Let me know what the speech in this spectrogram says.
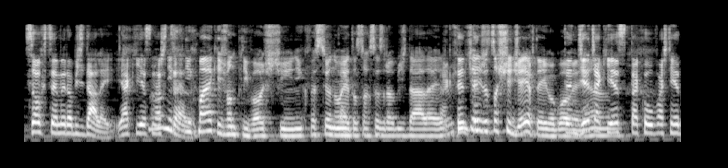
co chcemy robić dalej, jaki jest no, nasz niech, cel. Niech ma jakieś wątpliwości, niech kwestionuje tak. to, co chce zrobić dalej, tak, ten, widzieli, że coś się dzieje w tej jego głowie. Ten dzieciak nie? jest taką właśnie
